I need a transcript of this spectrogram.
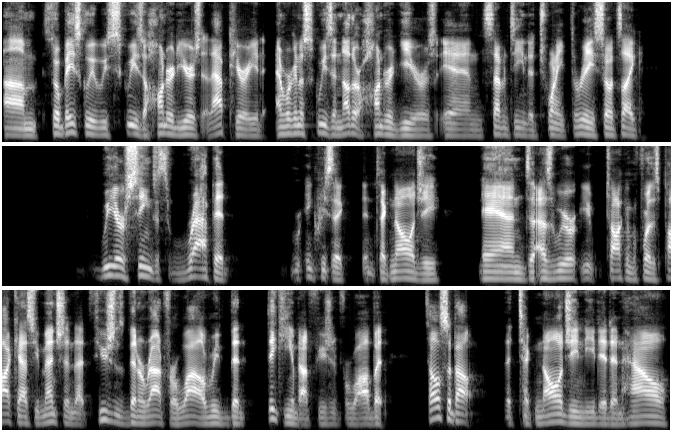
Um, so basically, we squeezed 100 years in that period, and we're going to squeeze another 100 years in 17 to 23. So it's like we are seeing this rapid increase in technology. And as we were talking before this podcast, you mentioned that fusion's been around for a while. We've been thinking about fusion for a while, but tell us about the technology needed and how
